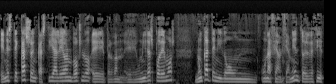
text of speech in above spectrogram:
en este caso, en Castilla-León, Vox, eh, perdón, eh, Unidas Podemos nunca ha tenido un, un afianzamiento. Es decir,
